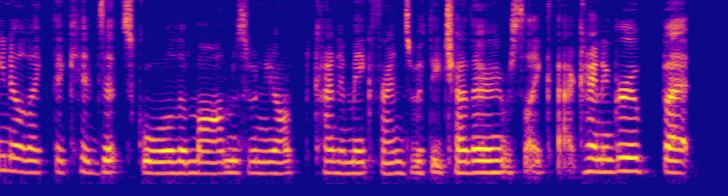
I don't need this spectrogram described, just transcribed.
you know, like the kids at school, the moms, when you all kind of make friends with each other. It was like that kind of group. But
